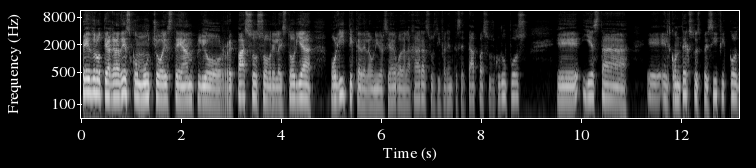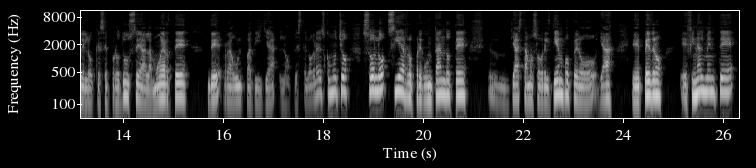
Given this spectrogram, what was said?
Pedro, te agradezco mucho este amplio repaso sobre la historia política de la Universidad de Guadalajara, sus diferentes etapas, sus grupos eh, y esta, eh, el contexto específico de lo que se produce a la muerte, de Raúl Padilla López. Te lo agradezco mucho. Solo cierro preguntándote, mm, ya estamos sobre el tiempo, pero ya, eh, Pedro, eh, finalmente,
